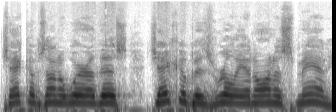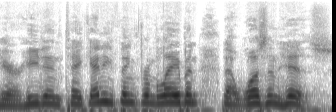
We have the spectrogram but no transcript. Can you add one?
Jacob's unaware of this. Jacob is really an honest man here. He didn't take anything from Laban that wasn't his.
